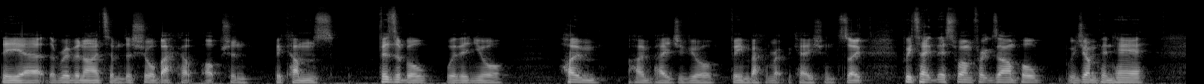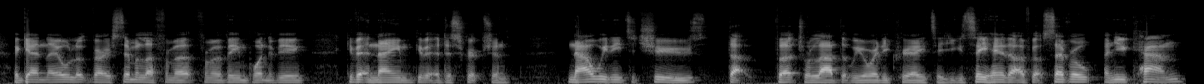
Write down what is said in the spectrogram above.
the uh, the ribbon item, the SureBackup option becomes visible within your home homepage of your Veeam backup replication. So if we take this one for example, we jump in here. Again, they all look very similar from a from a Veeam point of view. Give it a name, give it a description. Now we need to choose that virtual lab that we already created. You can see here that I've got several, and you can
